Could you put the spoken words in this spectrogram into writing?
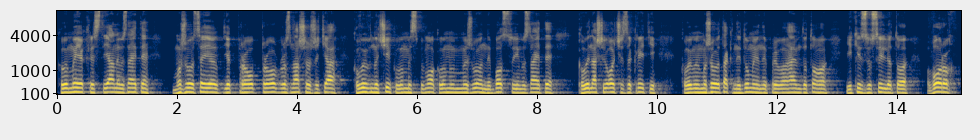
коли ми, як християни, ви знаєте, можливо, це є як про- прообраз нашого життя, коли вночі, коли ми спимо, коли ми, можливо, не бодствуємо, знаєте, коли наші очі закриті, коли ми, можливо, так не думаємо, не прилагаємо до того якісь зусилля, то ворог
